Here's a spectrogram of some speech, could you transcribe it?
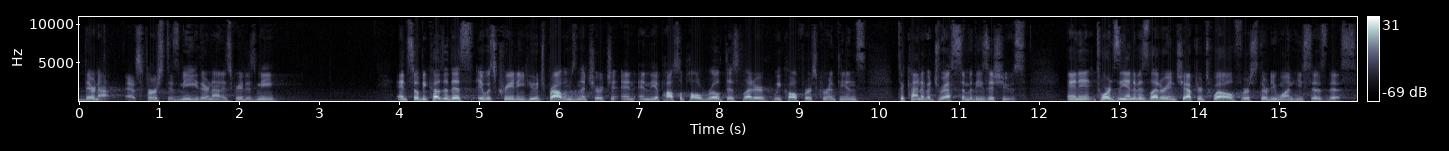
they're not as first as me, they're not as great as me. And so, because of this, it was creating huge problems in the church. And, and the Apostle Paul wrote this letter, we call 1 Corinthians, to kind of address some of these issues. And in, towards the end of his letter, in chapter 12, verse 31, he says this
